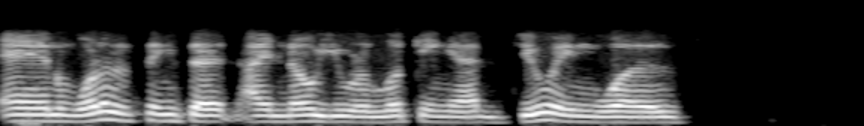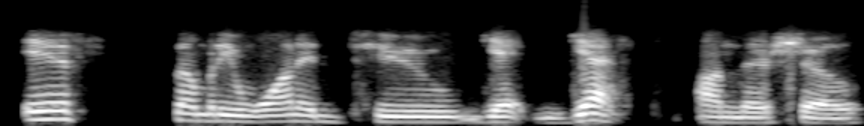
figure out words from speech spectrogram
and one of the things that i know you were looking at doing was if somebody wanted to get guests on their show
